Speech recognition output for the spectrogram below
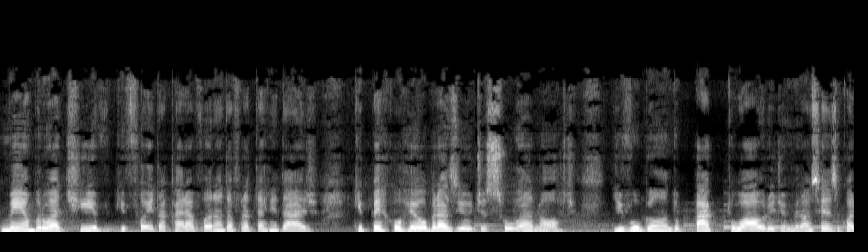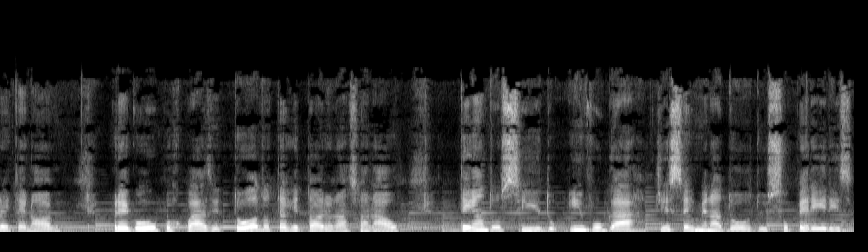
Membro ativo que foi da Caravana da Fraternidade, que percorreu o Brasil de sul a norte, divulgando o Pacto Áureo de 1949, pregou por quase todo o território nacional, tendo sido invulgar disseminador dos superíris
